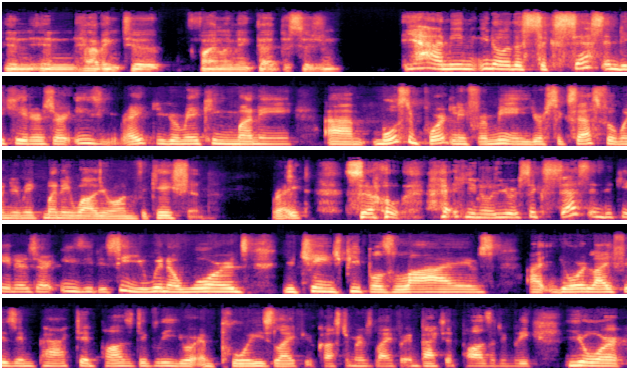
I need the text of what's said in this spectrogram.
in in having to finally make that decision yeah i mean you know the success indicators are easy right? You're making money um, most importantly for me you're successful when you make money while you're on vacation right? So you know your success indicators are easy to see. You win awards you change people's lives uh, your life is impacted positively your employees life your customers life are impacted positively your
